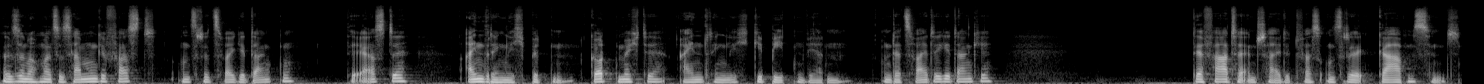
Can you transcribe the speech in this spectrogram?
Also nochmal zusammengefasst unsere zwei Gedanken. Der erste, eindringlich bitten. Gott möchte eindringlich gebeten werden. Und der zweite Gedanke, der Vater entscheidet, was unsere Gaben sind,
